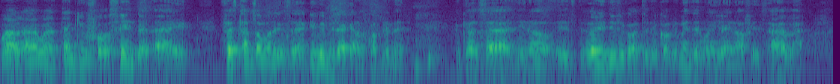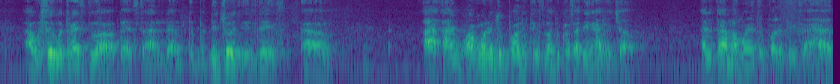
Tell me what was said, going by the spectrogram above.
Well, uh, well, thank you for saying that. I first time somebody is uh, giving me that kind of compliment, because uh, you know it's very difficult to be complimented when you're in office. However, I would say we try to do our best, and um, the, the truth is this: um, I, I, I went into politics not because I didn't have a job. At the time I went into politics, I had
